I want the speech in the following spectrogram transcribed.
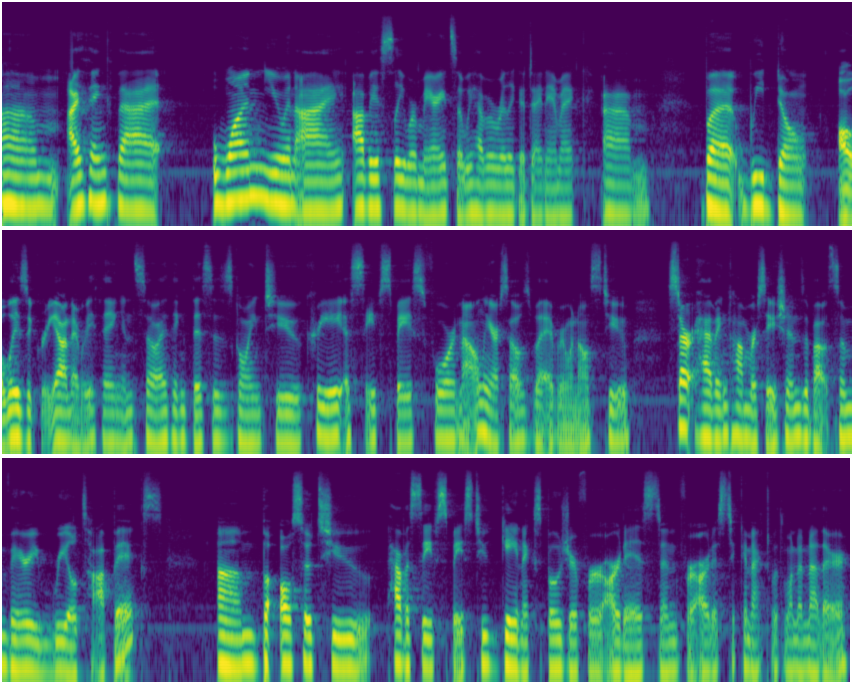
um i think that one you and i obviously we're married so we have a really good dynamic um but we don't always agree on everything. And so i think this is going to create a safe space for not only ourselves but everyone else to start having conversations about some very real topics um, but also to have a safe space to gain exposure for artists and for artists to connect with one another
